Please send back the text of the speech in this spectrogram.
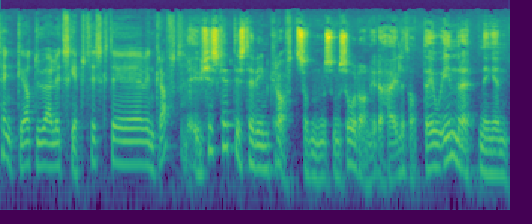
tenker at du er litt skeptisk til vindkraft? Jeg er jo ikke skeptisk til vindkraft som, som sådan i det hele tatt. Det er jo innretningen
